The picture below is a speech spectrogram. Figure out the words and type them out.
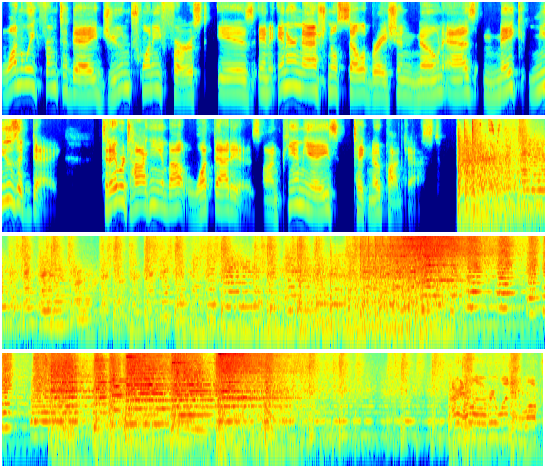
one week from today, June 21st, is an international celebration known as Make Music Day. Today, we're talking about what that is on PMEA's Take Note podcast.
